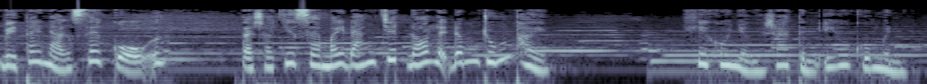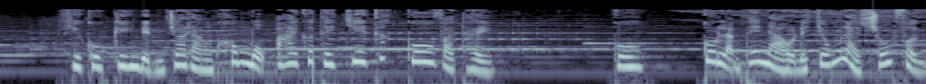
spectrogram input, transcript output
Vì tai nạn xe cộ ư? Tại sao chiếc xe máy đáng chết đó lại đâm trúng thầy? Khi cô nhận ra tình yêu của mình Khi cô kiên định cho rằng không một ai có thể chia cắt cô và thầy Cô, cô làm thế nào để chống lại số phận?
